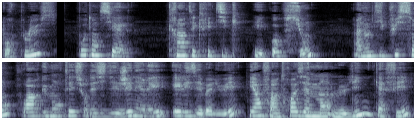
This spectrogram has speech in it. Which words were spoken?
pour plus, potentiel, crainte et critique et options, un outil puissant pour argumenter sur des idées générées et les évaluer. Et enfin, troisièmement, le Lean Café,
